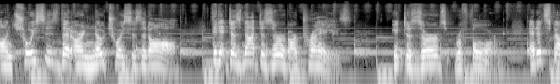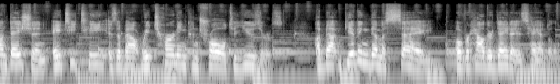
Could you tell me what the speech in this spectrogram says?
on choices that are no choices at all, then it does not deserve our praise. It deserves reform. At its foundation, ATT is about returning control to users, about giving them a say over how their data is handled.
